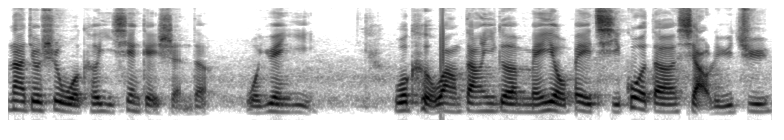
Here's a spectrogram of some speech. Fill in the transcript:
那就是我可以献给神的，我愿意。我渴望当一个没有被骑过的小驴驹，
